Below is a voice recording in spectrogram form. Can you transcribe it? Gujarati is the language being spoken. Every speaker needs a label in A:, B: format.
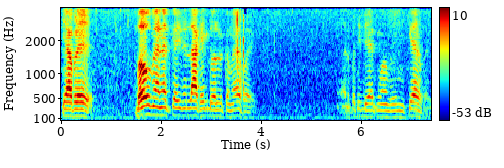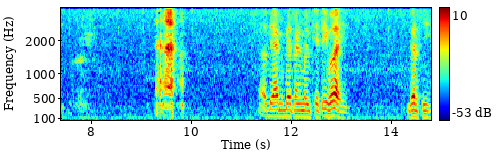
A: કે આપણે બહુ મહેનત કરીને લાખ એક ડોલર કમાયા હોય, અને પછી બેંકમાં મૂક્યા હોય. બેંક બે ત્રણ મહિલ ખેતી હોય ઘરથી.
